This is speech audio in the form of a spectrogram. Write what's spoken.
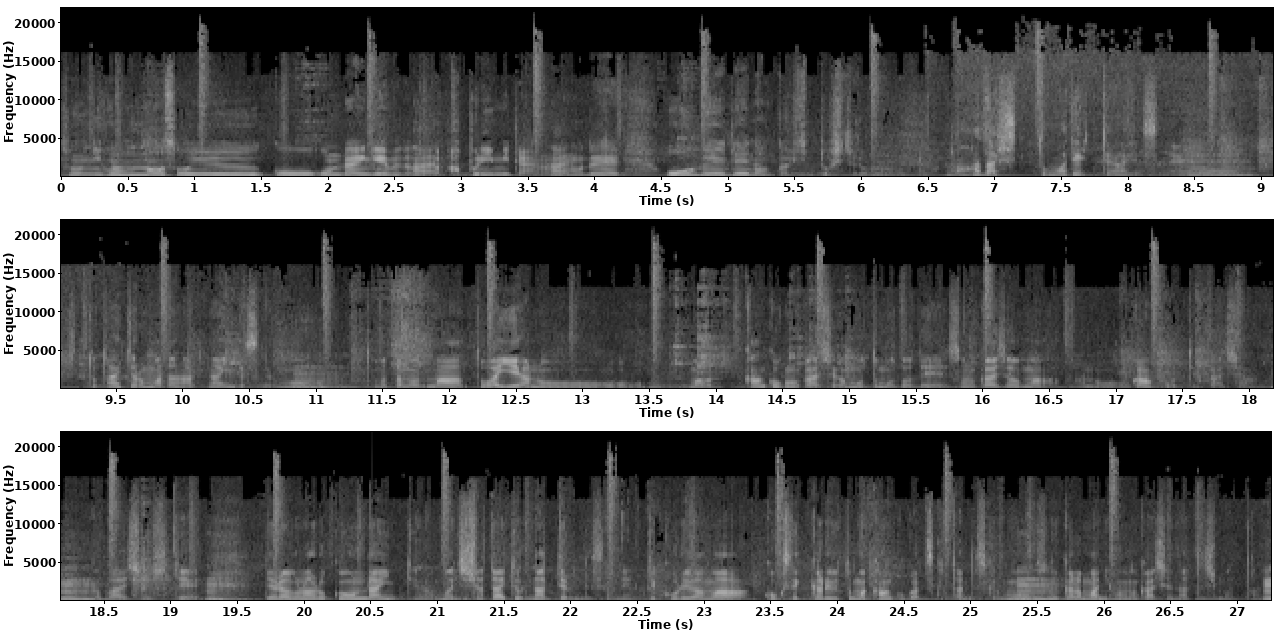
その日本のそういうこうオンラインゲームだとかアプリみたいなもので、欧米でなんかヒットしてるものってまだヒットまでいってないですね。トタイトルはまだないんですけども、うん、たまたま、まあ、とはいえあの、まあ、韓国の会社がもともとでその会社を、まあ、あのガンフォーっていう会社が買収して、うん、でラグナロクオンラインっていうのは、まあ、自社タイトルになってるんですよね。でこれは、まあ、国籍から言うと、まあ、韓国が作ったんですけども、うん、それから、まあ、日本の会社になってしまったんで、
